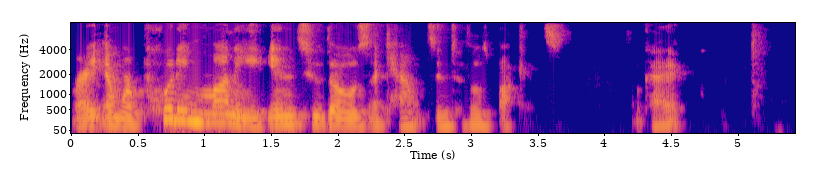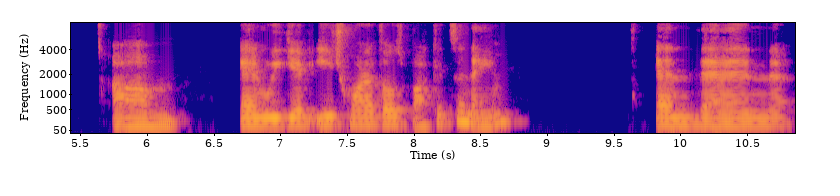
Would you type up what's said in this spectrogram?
right? And we're putting money into those accounts, into those buckets okay? Um, and we give each one of those buckets a name. And then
